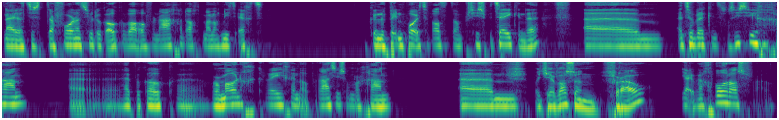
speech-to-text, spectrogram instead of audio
nou ja, dat is daarvoor natuurlijk ook al wel over nagedacht, maar nog niet echt kunnen pinpointen wat het dan precies betekende. Ehm, en toen ben ik in transitie gegaan. Eh, heb ik ook eh, hormonen gekregen en operaties ondergaan. Ehm, Want jij was een vrouw ja, ik ben geboren als vrouw.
